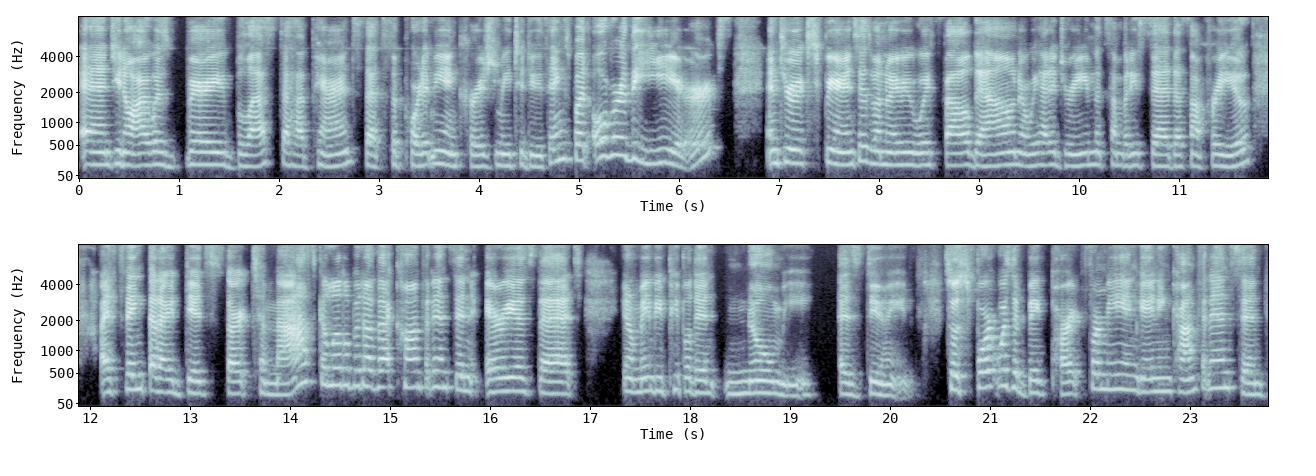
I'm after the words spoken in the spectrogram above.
And, you know, I was very blessed to have parents that supported me, encouraged me to do things. But over the years and through experiences when maybe we fell down or we had a dream that somebody said that's not for you, I think that I did start to mask a little bit of that confidence in areas that, you know, maybe people didn't know me as doing. So sport was a big part for me in gaining confidence and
